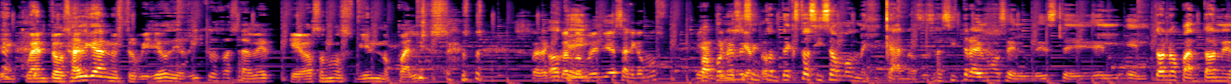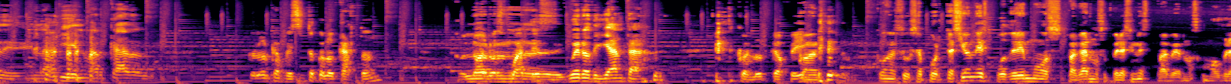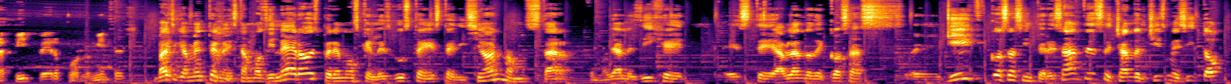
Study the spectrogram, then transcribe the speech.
En cuanto salga nuestro video de ritos, vas a ver que somos bien nopales. Para que Ok. cuando día salgamos. Para no ponerles en contexto, sí somos mexicanos, o sea, sí traemos el, este, el, el tono pantone de, en la piel marcado. Color cafecito, color cartón. Color eh, güero de llanta. Color café. Con, con sus aportaciones podremos pagarnos operaciones para vernos como Brad Pitt, pero por lo mientras. Básicamente necesitamos dinero, esperemos que les guste esta edición. Vamos a estar, como ya les dije, este, hablando de cosas eh, geek, cosas interesantes, echando el chismecito.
